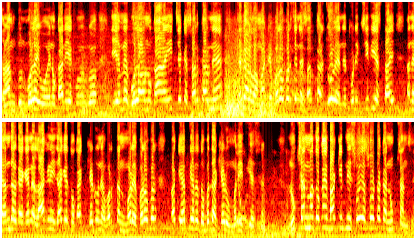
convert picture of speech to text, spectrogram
રામધૂન બોલાવ્યો એનો કાર્યક્રમ એ અમે બોલાવવાનું કારણ એ જ છે કે સરકારને જગાડવા માટે બરોબર છે ને? સરકાર જોવે ને થોડીક સિરિયસ થાય અને અંદર કાંઈક એને લાગણી જાગે તો કાંઈક ખેડૂને વર્તન મળે બરોબર? બાકી અત્યારે તો બધા ખેડૂત મરી જ ગયા છે. નુકસાનમાં તો કાંઈ બાકી જ નહીં સો એ સો ટકા નુકસાન છે.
